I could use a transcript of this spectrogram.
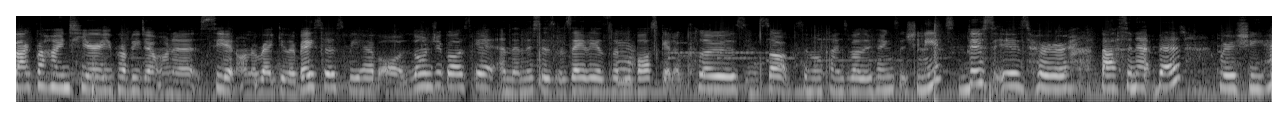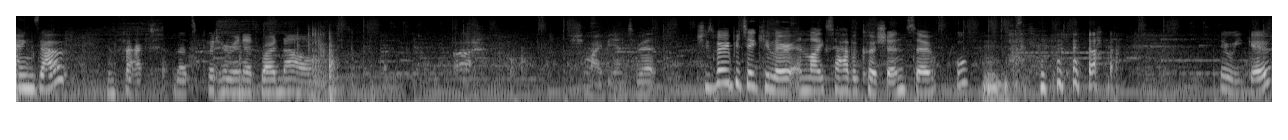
Back behind here, you probably don't want to see it on a regular basis. We have our laundry basket and then this is Azalea's little basket of clothes and socks and all kinds of other things that she needs. This is her bassinet bed where she hangs out. In fact, let's put her in it right now. Ah, she might be into it. She's very particular and likes to have a cushion, so there we go.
